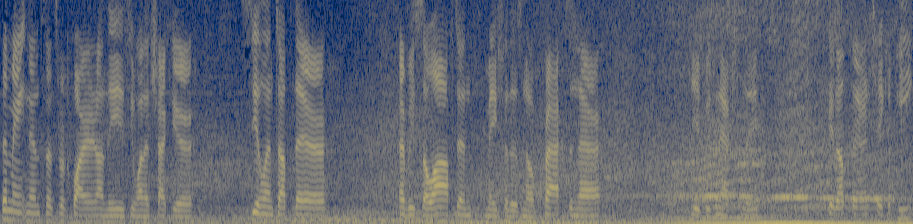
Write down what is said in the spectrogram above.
the maintenance that's required on these. You want to check your sealant up there every so often. Make sure there's no cracks in there. See if we can actually get up there and take a peek.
